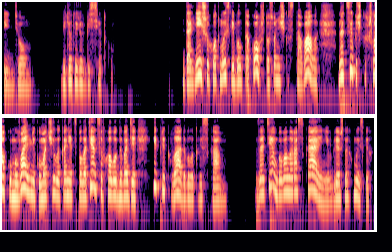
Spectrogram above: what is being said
Идем. Ведет ее в беседку. Дальнейший ход мыслей был таков, что Сонечка вставала, на цыпочках шла к умывальнику, мочила конец полотенца в холодной воде и прикладывала к вискам. Затем бывало раскаяние в грешных мыслях,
